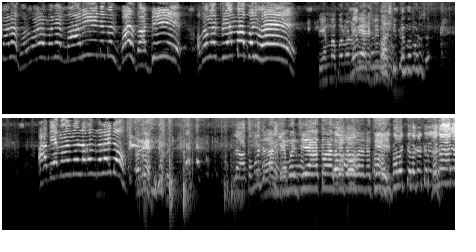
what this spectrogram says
મારા ઘરવાળા મને મારી ને મને બહાર કાઢી હવે મેં પ્રેમમાં પડ્યું હે PM માં પડવાનું કે RSB પાછી પ્રેમમાં પડું છું? આ બે માં મો લગન કરાઈ દો. અરે. એટલે આ તો માથે આ નિયમન છે આ તો આ લગન કરવાના નથી. હરીફા લાગ કે લગન કરી ના અરે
